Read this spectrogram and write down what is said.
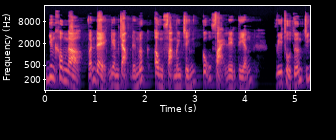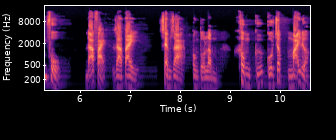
nhưng không ngờ vấn đề nghiêm trọng đến mức ông Phạm Minh Chính cũng phải lên tiếng vì Thủ tướng Chính phủ đã phải ra tay. Xem ra ông Tô Lâm không cứ cố chấp mãi được,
